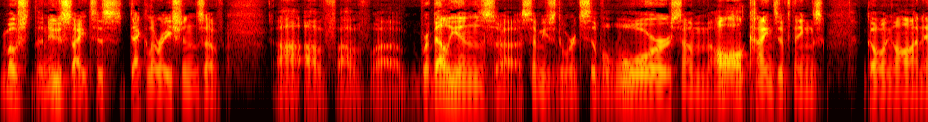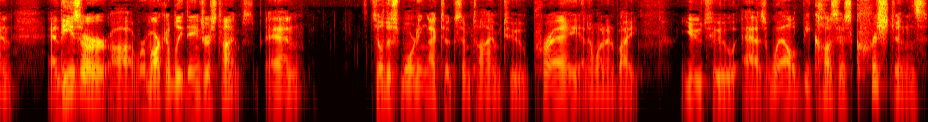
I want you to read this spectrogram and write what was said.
most of the news sites is declarations of uh, of, of uh, rebellions, uh, some using the word civil war, some all, all kinds of things going on. And and these are uh, remarkably dangerous times. And so this morning I took some time to pray, and I want to invite you to as well, because as Christians,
